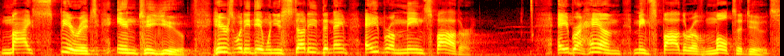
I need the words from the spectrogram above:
my spirit into you. Here's what he did. When you study the name, Abram means father. Abraham means father of multitudes.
